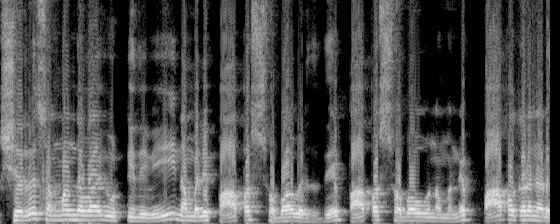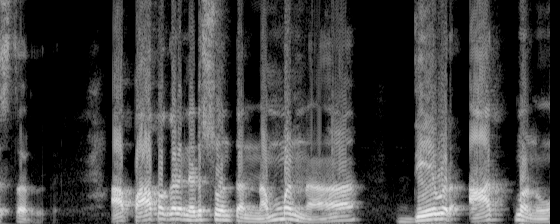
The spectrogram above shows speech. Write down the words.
ಶರೀರ ಸಂಬಂಧವಾಗಿ ಹುಟ್ಟಿದೀವಿ, ನಮ್ಮಲ್ಲಿ ಪಾಪ ಸ್ವಭಾವ ಇರ್ತದೆ. ಪಾಪ ಸ್ವಭಾವವು ನಮ್ಮನ್ನೇ ಪಾಪ ಕಡೆ ನಡೆಸ್ತಾ ಇರ್ತದೆ. ಆ ಪಾಪಗಳ ನಡೆಸುವಂತ ನಮ್ಮನ್ನ ದೇವರ ಆತ್ಮನು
